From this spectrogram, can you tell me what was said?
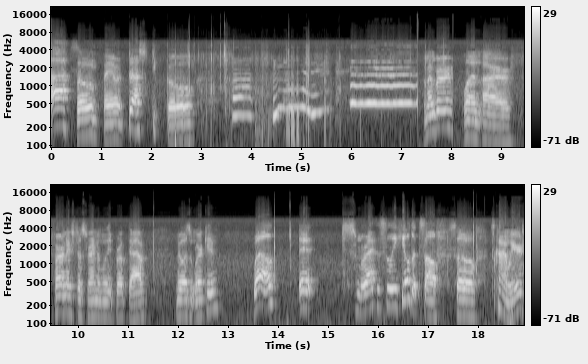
Ah, so fantastico. Remember when our furnace just randomly broke down and it wasn't working? Well, it miraculously healed itself, so it's kind of weird.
